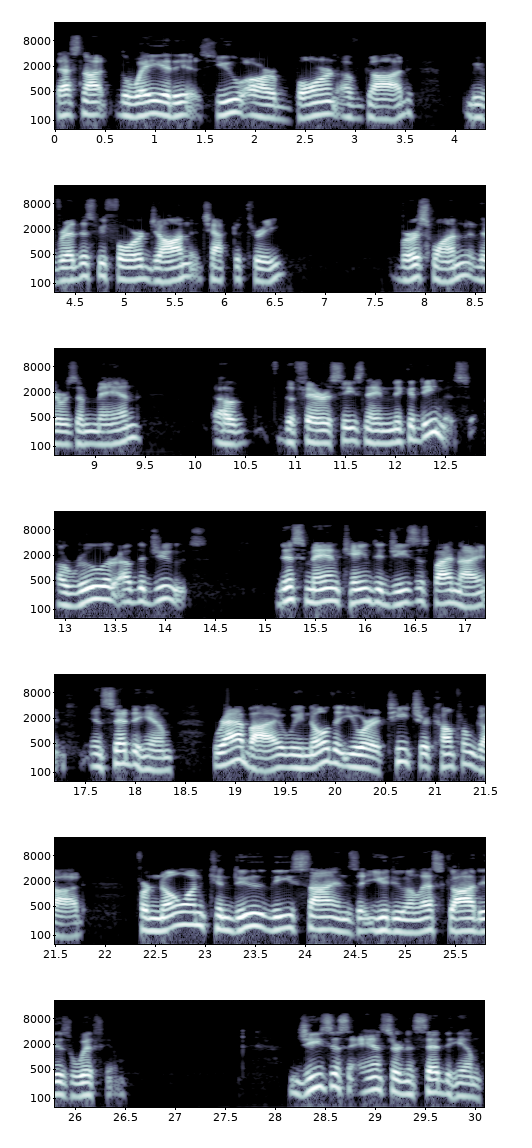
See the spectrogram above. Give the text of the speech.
That's not the way it is. You are born of God. We've read this before, John chapter 3, verse 1. There was a man of the Pharisees named Nicodemus, a ruler of the Jews. This man came to Jesus by night and said to him, Rabbi, we know that you are a teacher come from God, for no one can do these signs that you do unless God is with him. Jesus answered and said to him,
